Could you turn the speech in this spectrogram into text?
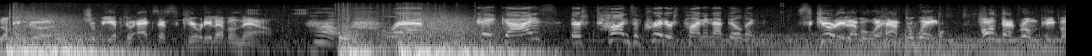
Looking good. Should be able to access security level now. Oh, crap. Hey, guys, there's tons of critters climbing that building. Security level will have to wait. Hold that room, people.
